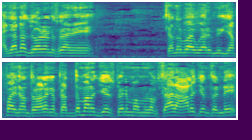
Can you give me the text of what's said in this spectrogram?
అదన్నా చూడండి స్వామి. చంద్రబాబు గారు మీకు చెప్పాల్సినంత వాళ్ళగా పెద్ద మనం చేసుకొని మమ్మల్ని ఒకసారి ఆలోచించండి.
